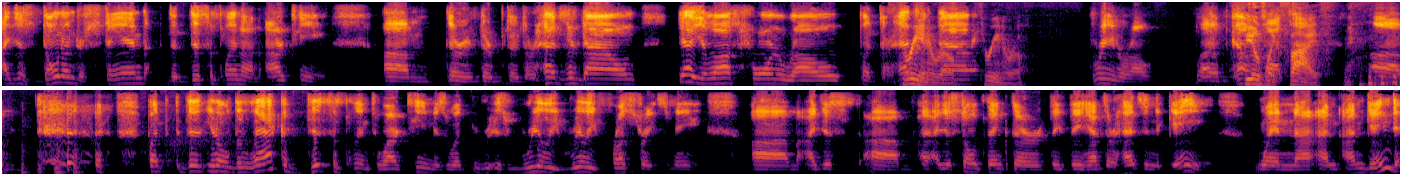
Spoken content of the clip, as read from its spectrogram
I just don't understand the discipline on our team. Um, their, their, their, their heads are down. Yeah, you lost four in a row, but their heads three in a row. Down. Three in a row. Three in a row. Well, Feels like five. um, but the you know the lack of discipline to our team is what is really really frustrates me. Um, I just um, I just don't think they're they, they have their heads in the game when uh, on, on game day.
